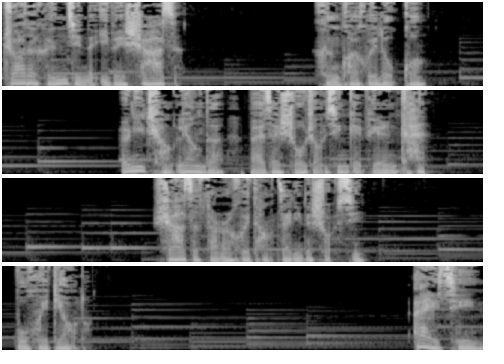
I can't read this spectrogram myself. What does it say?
抓得很紧的一杯沙子，很快会漏光。而你敞亮的摆在手掌心给别人看，沙子反而会躺在你的手心，不会掉落。爱情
